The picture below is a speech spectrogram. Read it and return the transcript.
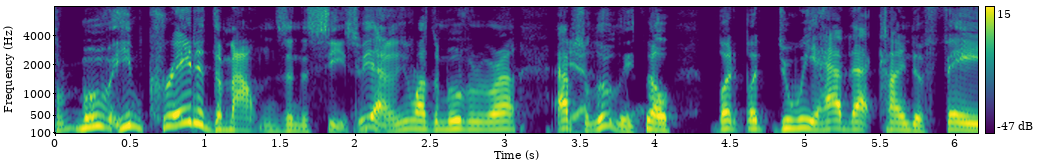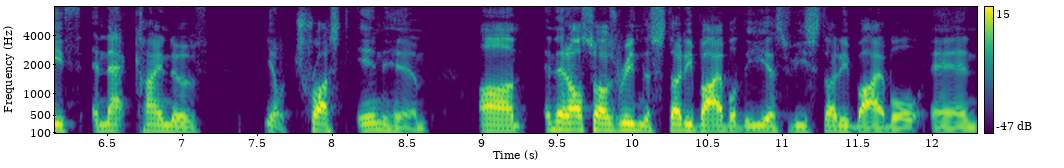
move he created the mountains and the sea. So yeah he wants to move them around. Absolutely. Yeah. so but but do we have that kind of faith and that kind of you know trust in him um and then also i was reading the study bible the esv study bible and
